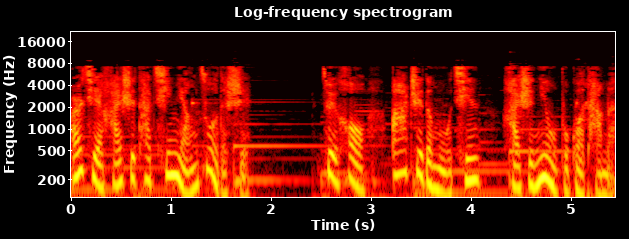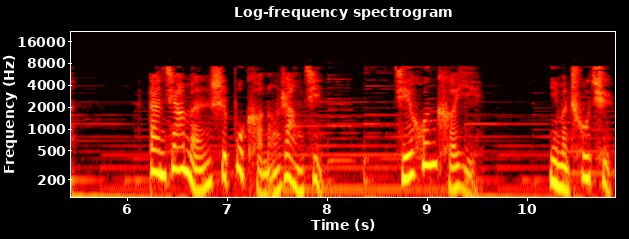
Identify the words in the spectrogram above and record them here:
而且还是他亲娘做的事。最后阿志的母亲还是拗不过他们，但家门是不可能让进。结婚可以，你们出去，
